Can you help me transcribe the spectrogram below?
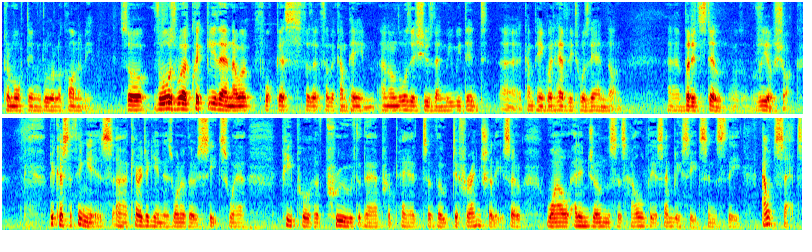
promoting rural economy. So those were quickly then our focus for the, for the campaign and on those issues then we, we did campaign quite heavily towards the end on, uh, but it's still a real shock. Because the thing is, uh, Ceredigion is one of those seats where people have proved that they're prepared to vote differentially. So while Elin Jones has held the Assembly seat since the outset,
